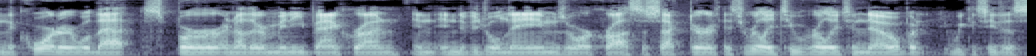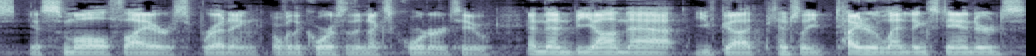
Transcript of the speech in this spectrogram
in the quarter, will that spur another mini bank run in individual names or across the sector? It's really too early to know, but we can see this you know, small fire spreading over the course of the next quarter or two. And then beyond that, you've got potentially tighter lending standards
